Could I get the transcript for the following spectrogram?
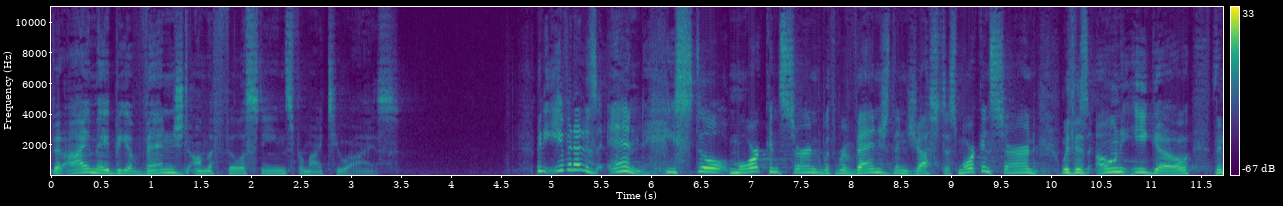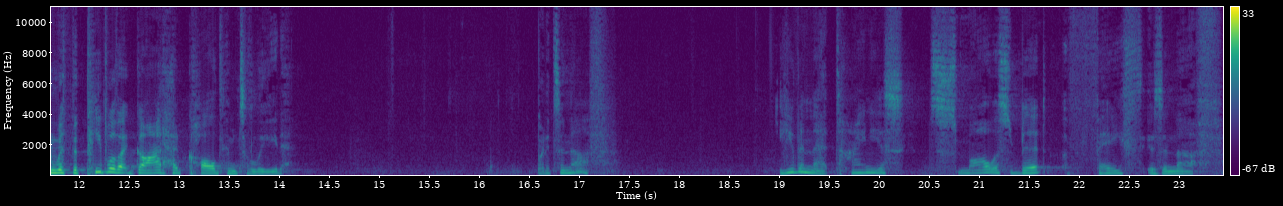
that I may be avenged on the Philistines for my two eyes. I mean, even at his end, he's still more concerned with revenge than justice, more concerned with his own ego than with the people that God had called him to lead. But it's enough. Even that tiniest, smallest bit of faith is enough.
